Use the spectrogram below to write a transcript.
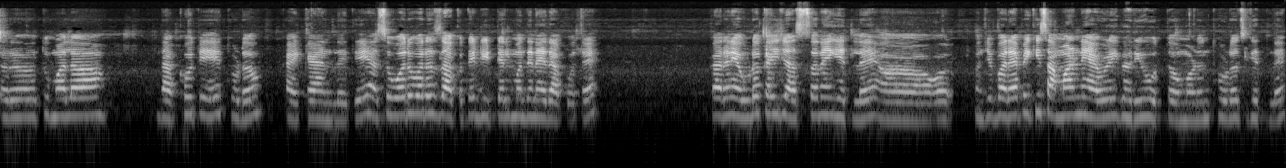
तर तुम्हाला दाखवते थोडं काय काय आणलं आहे ते. असं वरवरच दाखवते डिटेलमध्ये नाही दाखवत. आहे कारण एवढं काही जास्त नाही घेतलं आहे म्हणजे बऱ्यापैकी सामान ह्यावेळी घरी होतं म्हणून थोडंच घेतलं आहे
